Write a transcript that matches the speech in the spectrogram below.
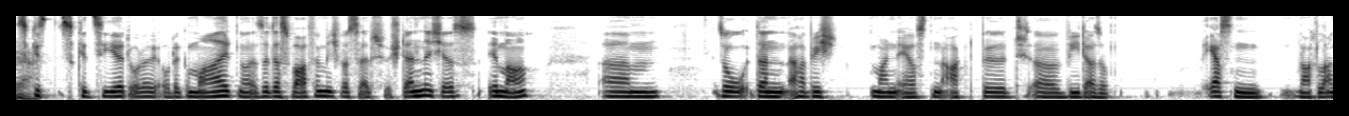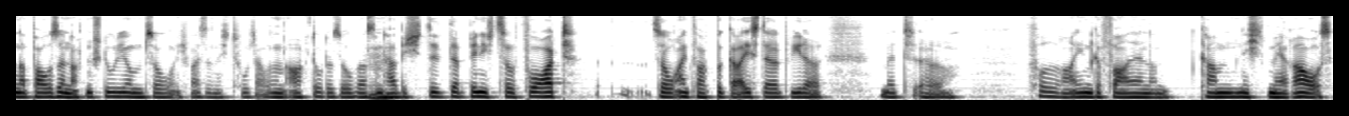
skizziert oder, oder gemalt. Also das war für mich was Selbstverständliches, immer. Ähm, so, dann habe ich meinen ersten Aktbild äh, wieder, also ersten nach langer Pause nach dem Studium, so ich weiß es nicht, 2008 oder sowas, und habe ich, da bin ich sofort so einfach begeistert wieder mit äh, voll reingefallen und kam nicht mehr raus.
